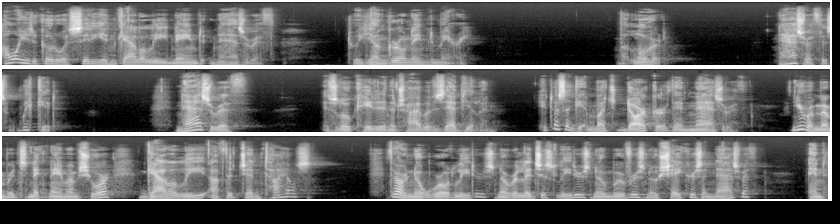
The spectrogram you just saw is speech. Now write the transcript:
I want you to go to a city in Galilee named Nazareth, to a young girl named Mary. But Lord, Nazareth is wicked. Nazareth is located in the tribe of Zebulun. It doesn't get much darker than Nazareth. You remember its nickname, I'm sure Galilee of the Gentiles. There are no world leaders, no religious leaders, no movers, no shakers in Nazareth. And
